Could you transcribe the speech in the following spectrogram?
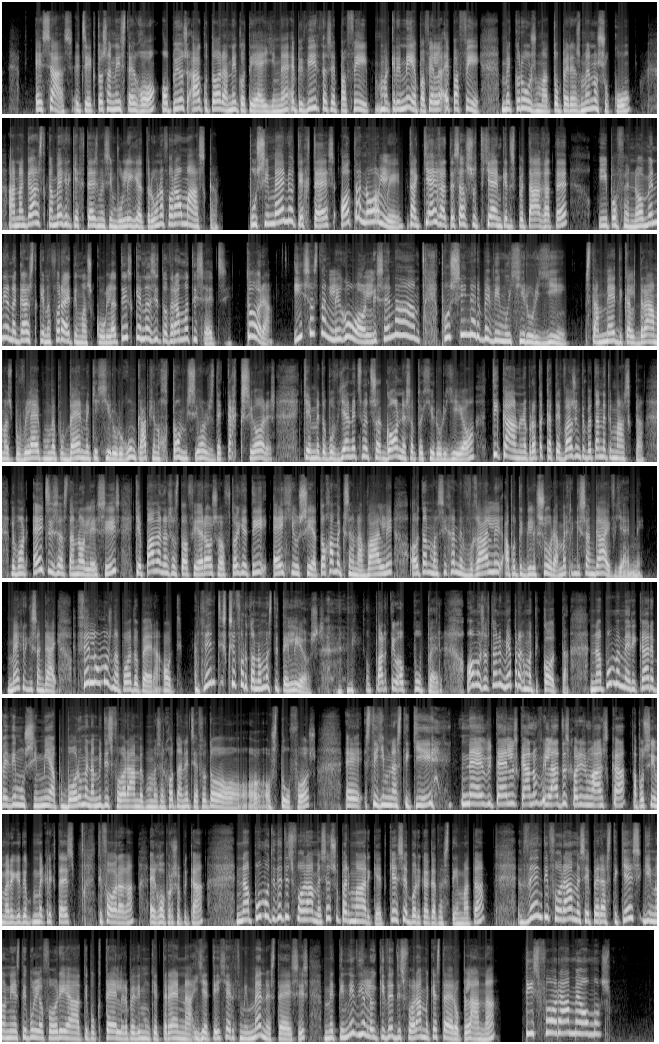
Εσάς, έτσι, εκτός αν είστε εγώ, ο οποίος άκου τώρα Νίκο τι έγινε, επειδή ήρθα σε επαφή, μακρινή επαφή, αλλά επαφή με κρούσμα το περασμένο σουκού, αναγκάστηκα μέχρι και χτες με συμβουλή γιατρού να φοράω μάσκα. Που σημαίνει ότι χτες, όταν όλοι τα καίγατε σαν σουτιέν και τις πετάγατε, η υποφαινόμενη αναγκάστηκε να φοράει τη μασκούλα της και να ζει το δράμα της έτσι. Τώρα, ήσασταν λίγο όλοι σε ένα... Πώς είναι ρε παιδί μου η χειρουργή στα medical dramas που βλέπουμε που μπαίνουν και χειρουργούν κάποιον 8,5 ώρες, 16 ώρες και με το που βγαίνουν έτσι με τους αγκώνες από το χειρουργείο, τι κάνουν πρώτα, κατεβάζουν και πετάνε τη μάσκα. Λοιπόν, έτσι ήσασταν όλοι εσείς και πάμε να σας το αφιερώσω αυτό γιατί έχει ουσία. Το είχαμε ξαναβάλει όταν μας είχαν βγάλει από την κλεισούρα, μέχρι και η Σανγκάη βγαίνει. Μέχρι και η Σανγκάη. Θέλω όμως να πω εδώ πέρα ότι δεν τις ξεφορτωνόμαστε τελείως. ο πάρτι ο πούπερ. Όμως αυτό είναι μια πραγματικότητα. Να πούμε μερικά ρε παιδί μου σημεία που μπορούμε να μην τις φοράμε που μας ερχόταν έτσι αυτό το ο, ο στούφος. Ε, στη γυμναστική, ναι επιτέλους κάνω φυλάτες χωρίς μάσκα από σήμερα γιατί μέχρι χτες τη φόραγα εγώ προσωπικά. Να πούμε ότι δεν τις φοράμε σε σούπερ μάρκετ και σε εμπορικά καταστήματα. Δεν τη φοράμε σε υπεραστικές συγκοινωνίες τύπου λεωφορεία, τύπου κτέλ ρε παιδί μου και τρένα γιατί έχει αριθμημένε θέσεις, με την ίδια λογική δεν τις φοράμε και στα αεροπλάνα. Τις φοράμε όμως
